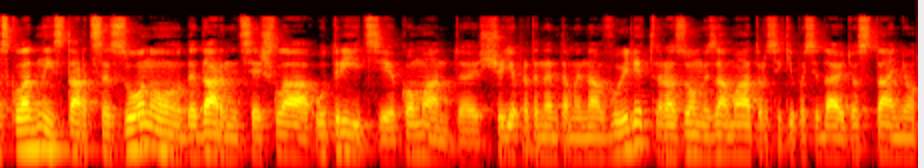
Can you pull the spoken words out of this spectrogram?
складний старт сезону, де Дарниця йшла у трійці команд, що є претендентами на виліт разом із Аматорс, які посідають останню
